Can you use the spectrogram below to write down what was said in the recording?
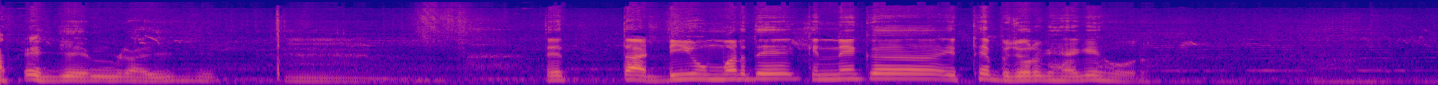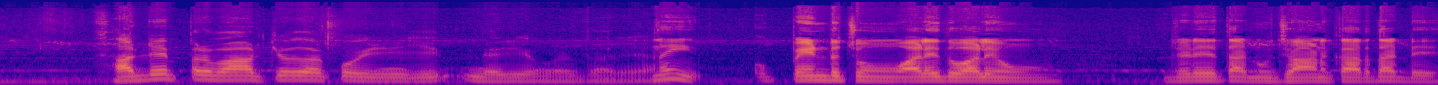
ਅਸੀਂ ਗੇਮ ਬਣਾਈ ਸੀ। ਤੁਹਾਡੀ ਉਮਰ ਦੇ ਕਿੰਨੇ ਕ ਇੱਥੇ ਬਜ਼ੁਰਗ ਹੈਗੇ ਹੋਰ? ਸਾਡੇ ਪਰਿਵਾਰ ਚੋਂ ਤਾਂ ਕੋਈ ਨਹੀਂ ਜੀ ਮੇਰੀ ਉਮਰ ਦਾ ਰਿਹਾ। ਨਹੀਂ ਉਹ ਪਿੰਡ ਚੋਂ ਆਲੇ ਦੁਆਲਿਓਂ ਜਿਹੜੇ ਤੁਹਾਨੂੰ ਜਾਣਕਾਰ ਤੁਹਾਡੇ?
